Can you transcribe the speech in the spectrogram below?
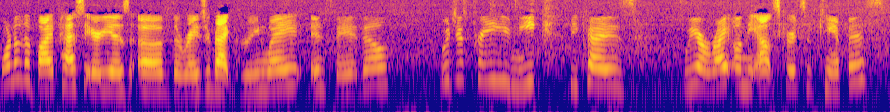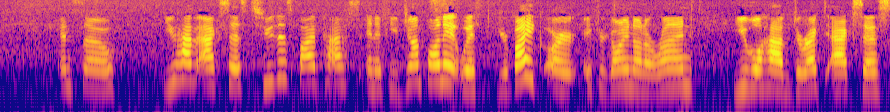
one of the bypass areas of the Razorback Greenway in Fayetteville, which is pretty unique because we are right on the outskirts of campus. And so you have access to this bypass, and if you jump on it with your bike or if you're going on a run, you will have direct access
